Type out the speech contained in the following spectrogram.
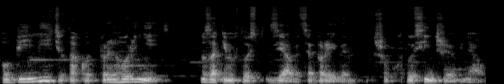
Обійміть отак, от пригорніть. Ну, за ким хтось з'явиться, прийде, щоб хтось інший обняв.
